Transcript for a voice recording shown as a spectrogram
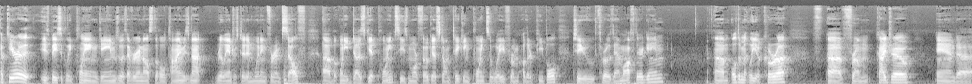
Akira is basically playing games with everyone else the whole time. He's not really interested in winning for himself, uh, but when he does get points, he's more focused on taking points away from other people to throw them off their game. Um, ultimately, Akura uh, from Kaijo and uh,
